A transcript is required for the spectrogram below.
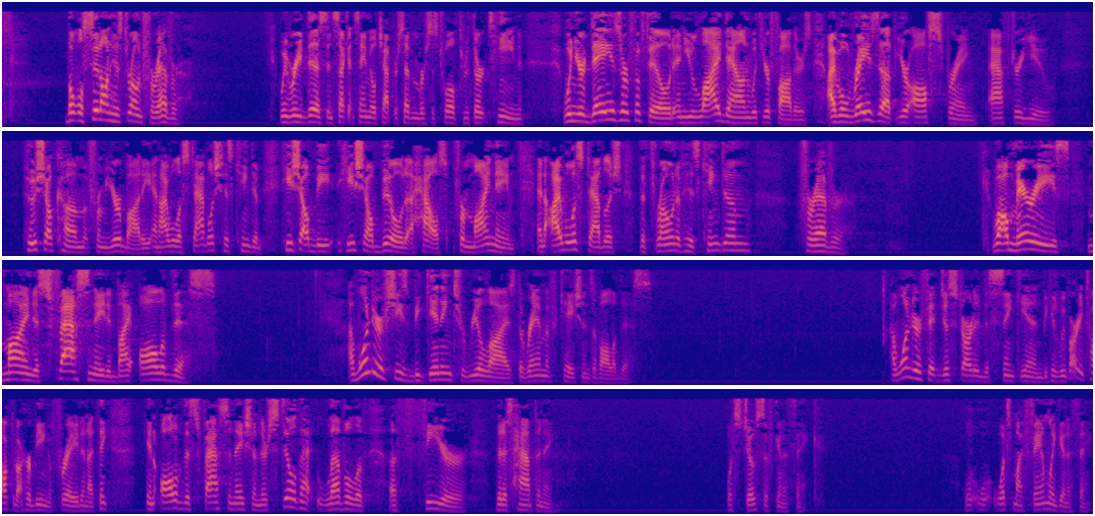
but will sit on his throne forever. We read this in 2 Samuel chapter 7 verses 12 through 13. When your days are fulfilled and you lie down with your fathers, I will raise up your offspring after you who shall come from your body, and I will establish his kingdom. He shall be, he shall build a house for my name, and I will establish the throne of his kingdom forever. While Mary's mind is fascinated by all of this, I wonder if she's beginning to realize the ramifications of all of this. I wonder if it just started to sink in because we've already talked about her being afraid, and I think in all of this fascination, there's still that level of, of fear that is happening. What's Joseph going to think? What's my family going to think?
